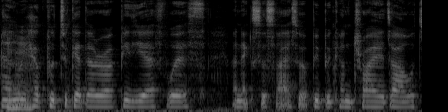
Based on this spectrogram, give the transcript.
And we Mhm. have put together a PDF with an exercise where people can try it out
